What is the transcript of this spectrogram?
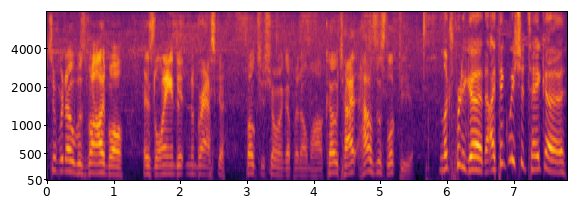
Supernovas volleyball has landed in Nebraska folks are showing up in Omaha. Coach, how, how's this look to you? Looks pretty good. I think we should take a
